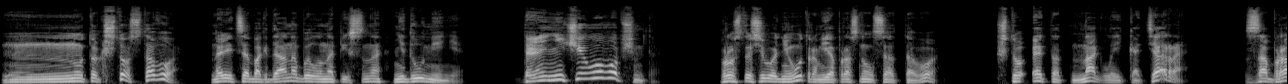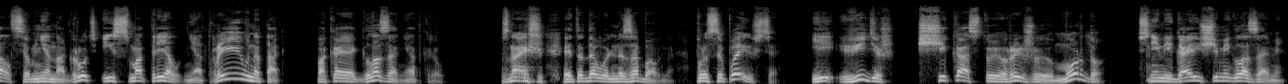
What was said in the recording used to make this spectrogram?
«Ну так что с того?» На лице Богдана было написано недоумение. «Да ничего, в общем-то. Просто сегодня утром я проснулся от того, что этот наглый котяра забрался мне на грудь и смотрел неотрывно так, пока я глаза не открыл. Знаешь, это довольно забавно. Просыпаешься и видишь щекастую рыжую морду с немигающими глазами.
